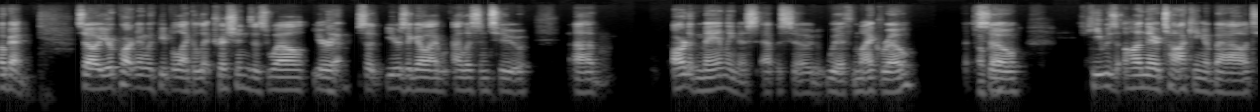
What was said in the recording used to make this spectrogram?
Okay. So you're partnering with people like electricians as well. You're Yeah. so years ago I, I listened to uh Art of Manliness episode with Mike Rowe. So he was on there talking about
